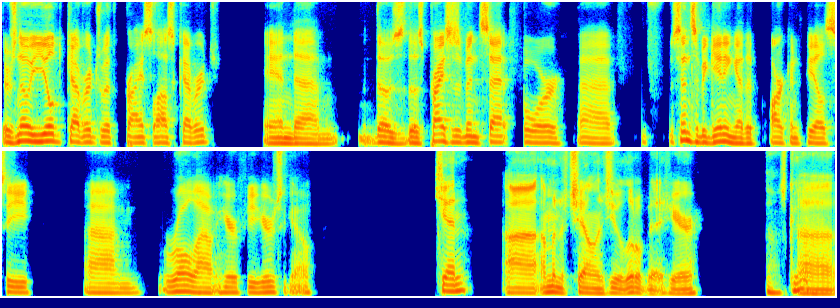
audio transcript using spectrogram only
there's no yield coverage with price loss coverage. And um, those those prices have been set for uh, since the beginning of the ARC and PLC um, rollout here a few years ago. Ken, uh, I'm going to challenge you a little bit here. Sounds good. Uh,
